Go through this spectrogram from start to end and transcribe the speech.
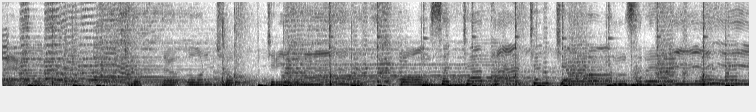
ហេជប់ទៅអូនជប់ច្រៀងណាបងសច្ចាថាចិញ្ចឹមអូនស្រី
